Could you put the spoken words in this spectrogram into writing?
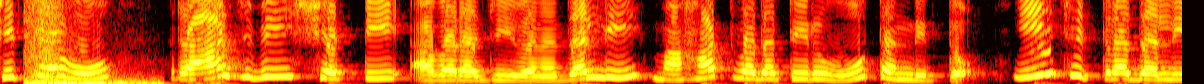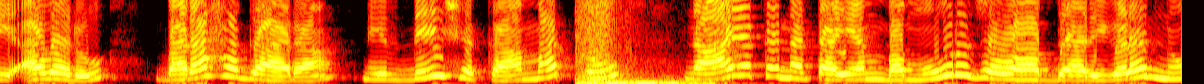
ಚಿತ್ರವು ರಾಜ್ ಬಿ ಶೆಟ್ಟಿ ಅವರ ಜೀವನದಲ್ಲಿ ಮಹತ್ವದ ತಿರುವು ತಂದಿತ್ತು. ಈ ಚಿತ್ರದಲ್ಲಿ ಅವರು ಬರಹಗಾರ, ನಿರ್ದೇಶಕ ಮತ್ತು ನಾಯಕ ನಟ ಎಂಬ ಮೂರು ಜವಾಬ್ದಾರಿಗಳನ್ನು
